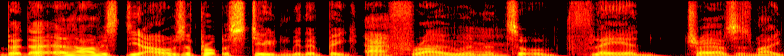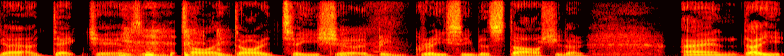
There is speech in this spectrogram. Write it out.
but uh, and I was, you know, I was a proper student with a big afro and a sort of flared trousers made out of deck chairs and tie dye t-shirt, a big greasy moustache, you know. And they,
